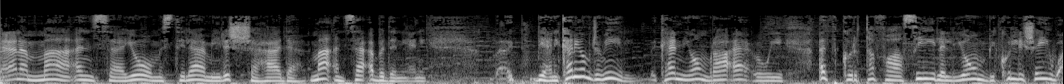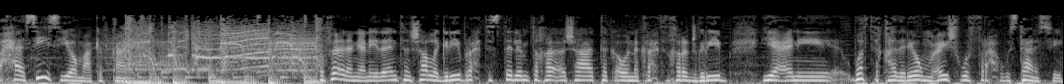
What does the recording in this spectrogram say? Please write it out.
يعني أنا ما أنسى يوم استلامي للشهادة ما أنساه ابدا يعني. يعني كان يوم جميل كان يوم رائع وأذكر تفاصيل اليوم بكل شيء واحاسيسي يومها كيف كانت ففعلا يعني إذا أنت إن شاء الله قريب راح تستلم شهادتك أو إنك راح تتخرج قريب يعني وثق هذا اليوم وعيش وافرح واستانس فيه.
